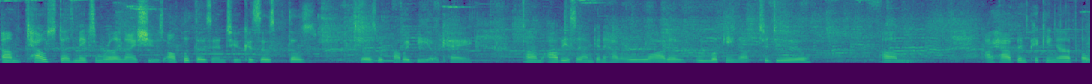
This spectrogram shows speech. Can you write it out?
Um, Taos does make some really nice shoes. I'll put those in too because those those those would probably be okay. Um, obviously, I'm going to have a lot of looking up to do. Um, I have been picking up a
